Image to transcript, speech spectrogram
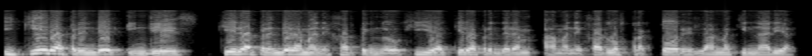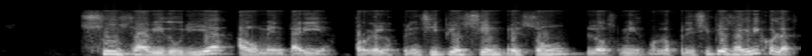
y quiere aprender inglés, quiere aprender a manejar tecnología, quiere aprender a, manejar los tractores, la maquinaria, su sabiduría aumentaría, porque los principios siempre son los mismos. Los principios agrícolas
